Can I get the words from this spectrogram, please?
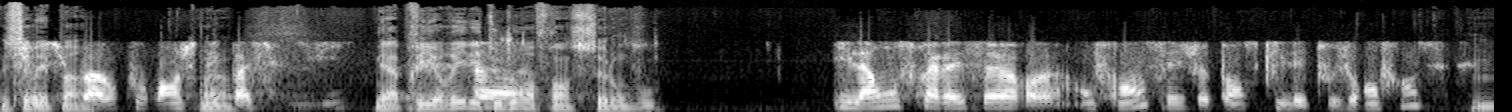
je ne suis pas. au courant, je n'ai pas suivi. Mais a priori, il est toujours euh, en France, selon vous Il a 11 frères et sœurs euh, en France et je pense qu'il est toujours en France. Hmm.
